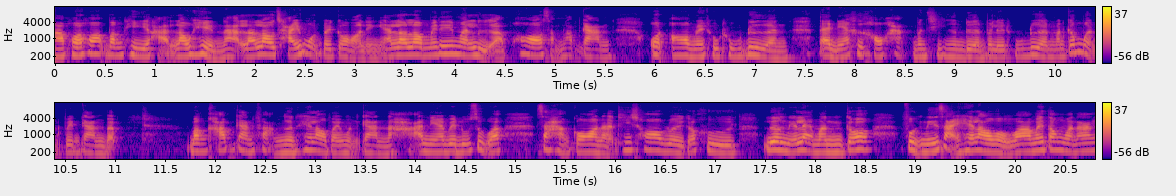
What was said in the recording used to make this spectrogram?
มาเพราะว่าบางทีค่ะ เราเห็นอะแล้วเราใช้หมดไปก่อนอย่างเงี้ยแล้วเราไม่ได้มาเหลือพอสำหรับการอดออมในทุกๆเดือน แต่เนี้ยคือเขาหักบัญชีเงินเดือนไปเลยทุกเดือน มันก็เหมือนเป็นการแบบบังคับการฝากเงินให้เราไปเหมือนกันนะคะ อันเนี้ยเบนรู้สึกว่าสหกรณ์อะที่ชอบเลยก็คือเรื่องนี้แหละมันก็ฝึกนิสัยให้เราแบบว่าไม่ต้องมานั่ง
